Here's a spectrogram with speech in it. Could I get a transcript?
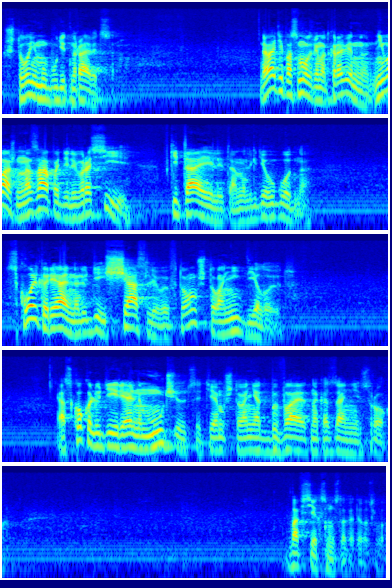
что ему будет нравиться. Давайте посмотрим откровенно, неважно, на Западе или в России, в Китае или, там, или где угодно. Сколько реально людей счастливы в том, что они делают? А сколько людей реально мучаются тем, что они отбывают наказание и срок? во всех смыслах этого слова.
